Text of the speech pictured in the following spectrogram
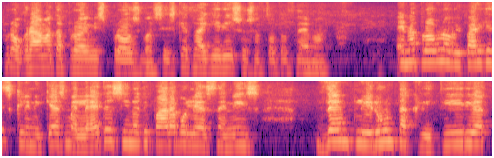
προγράμματα πρώιμης πρόσβασης και θα γυρίσω σε αυτό το θέμα. Ένα πρόβλημα που υπάρχει στις κλινικές μελέτες είναι ότι πάρα πολλοί ασθενείς δεν πληρούν τα κριτήρια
